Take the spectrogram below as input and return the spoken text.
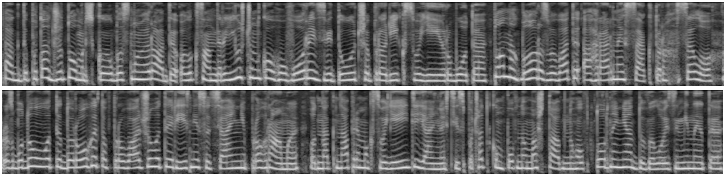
Так, депутат Житомирської обласної ради Олександр Ющенко говорить, звітуючи про рік своєї роботи. В планах було розвивати аграрний сектор, село, розбудовувати дороги та впроваджувати різні соціальні програми. Однак напрямок своєї діяльності з початком повномасштабного вторгнення довелось змінити.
